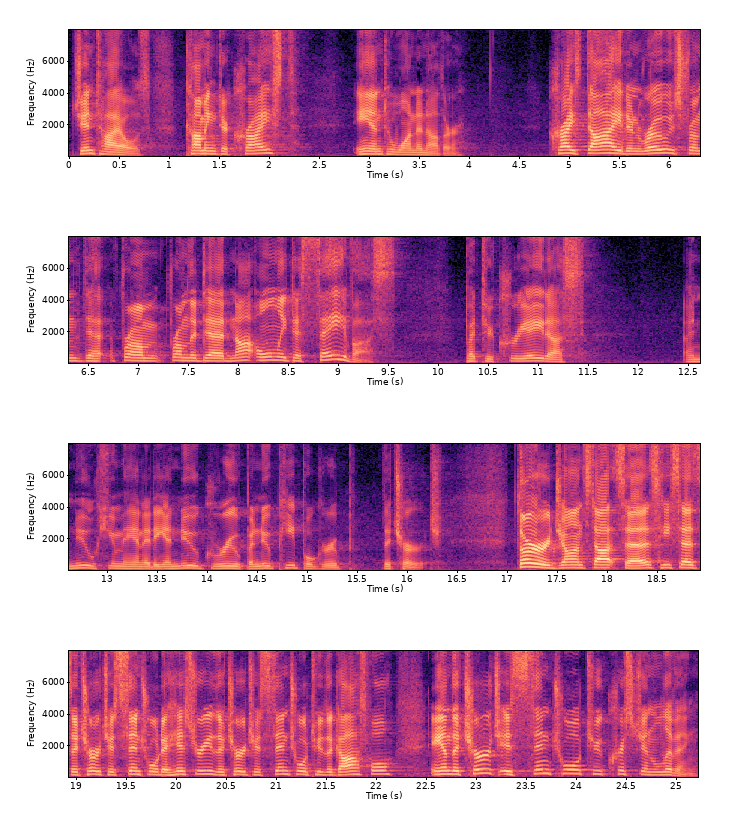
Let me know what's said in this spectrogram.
Gentiles coming to Christ and to one another. Christ died and rose from, de- from, from the dead not only to save us, but to create us a new humanity, a new group, a new people group, the church. Third, John Stott says, he says the church is central to history, the church is central to the gospel, and the church is central to Christian living.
